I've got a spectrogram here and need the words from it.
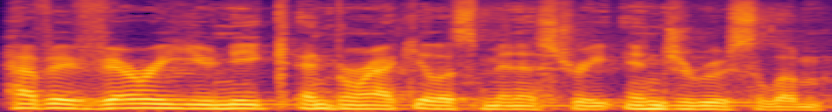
have a very unique and miraculous ministry in Jerusalem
